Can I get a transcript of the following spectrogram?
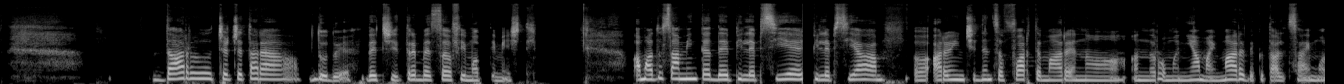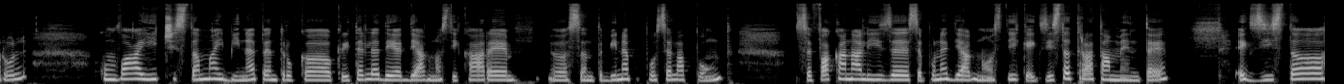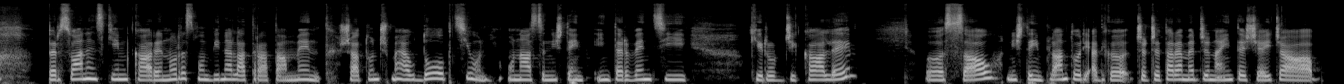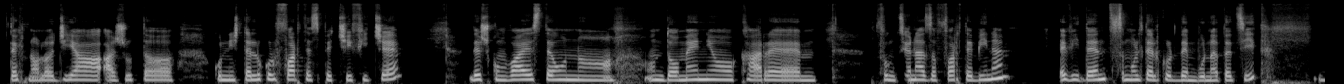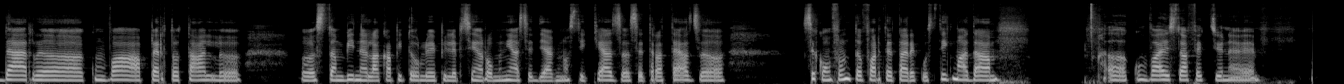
Dar cercetarea duduie, deci trebuie să fim optimiști. Am adus aminte de epilepsie. Epilepsia uh, are o incidență foarte mare în, uh, în România, mai mare decât Alzheimerul. Cumva aici stăm mai bine pentru că criteriile de diagnosticare uh, sunt bine puse la punct. Se fac analize, se pune diagnostic, există tratamente, există persoane, în schimb, care nu răspund bine la tratament și atunci mai au două opțiuni. Una sunt niște intervenții chirurgicale Uh, sau niște implanturi, adică cercetarea merge înainte și aici tehnologia ajută cu niște lucruri foarte specifice. Deci cumva este un, uh, un domeniu care funcționează foarte bine. Evident, sunt multe lucruri de îmbunătățit, dar uh, cumva per total stăm bine la capitolul epilepsie în România, se diagnostichează, se tratează, se confruntă foarte tare cu stigma, dar Uh, cumva este o afecțiune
